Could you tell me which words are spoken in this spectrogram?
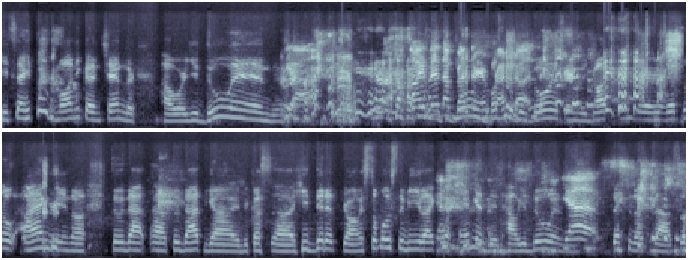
he said he told monica and chandler how are you doing yeah. so I did a better Joey busted the impression. doors and we got in there. He was so angry, you know, to that uh, to that guy because uh, he did it wrong. It's supposed to be like what Enya did. How you doing? Yes. Things like that. So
